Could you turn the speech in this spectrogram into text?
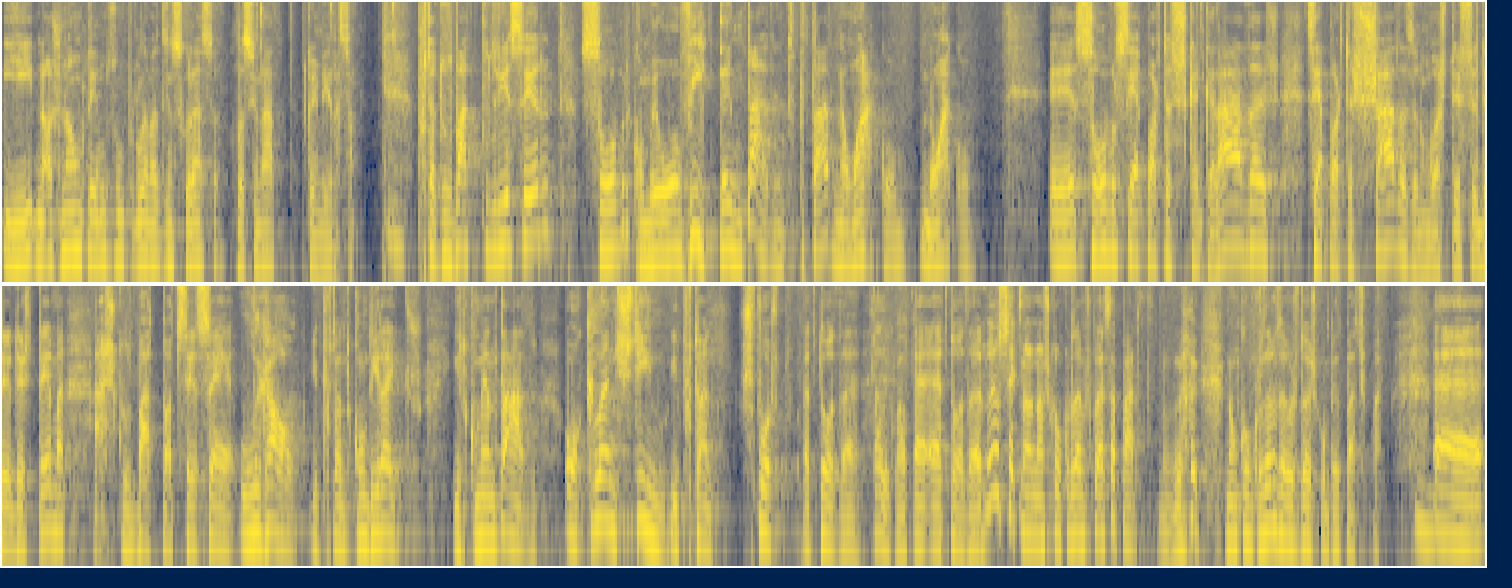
e nós não temos um problema de insegurança relacionado com a imigração. Portanto, o debate poderia ser sobre, como eu ouvi tentar interpretar, não há como, não há como, é sobre se é portas escancaradas, se é portas fechadas. Eu não gosto deste, deste tema. Acho que o debate pode ser se é legal e, portanto, com direitos e documentado, ou clandestino e, portanto, exposto a toda. Tal e qual. A, a toda. Eu sei que nós concordamos com essa parte. Não concordamos a os dois com Pedro Passos Coelho. Hum. Uh,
